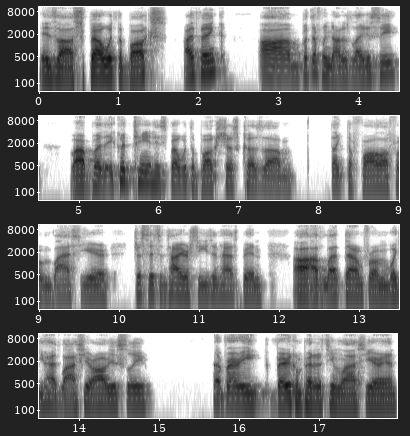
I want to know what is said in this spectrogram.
his uh spell with the Bucks. I think. Um, but definitely not his legacy. Uh, but it could taint his spell with the Bucks just because um like the fall off from last year. Just this entire season has been uh, a letdown from what you had last year. Obviously, a very very competitive team last year, and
